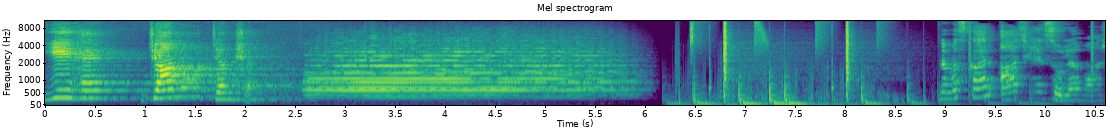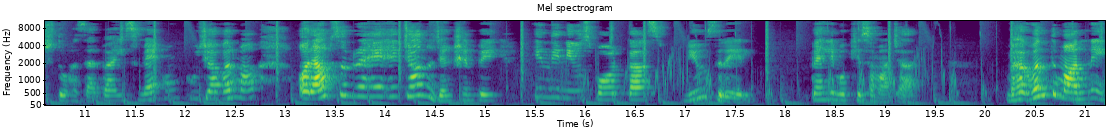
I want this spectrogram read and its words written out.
ये है जानो जंक्शन। नमस्कार, आज है 16 मार्च 2022 मैं हूँ पूजा वर्मा और आप सुन रहे हैं जानो जंक्शन पे Hindi news podcast, news rail. पहले मुख्य समाचार। भगवंत मान ने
